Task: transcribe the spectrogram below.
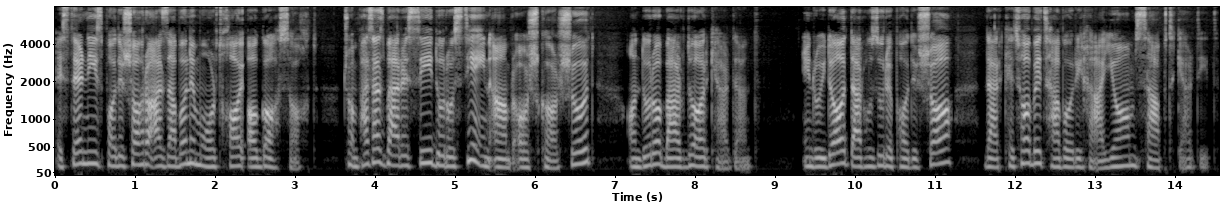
استر نیز پادشاه را از زبان مردخای آگاه ساخت. چون پس از بررسی درستی این امر آشکار شد، آن دو را بردار کردند. این رویداد در حضور پادشاه در کتاب تواریخ ایام ثبت گردید.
